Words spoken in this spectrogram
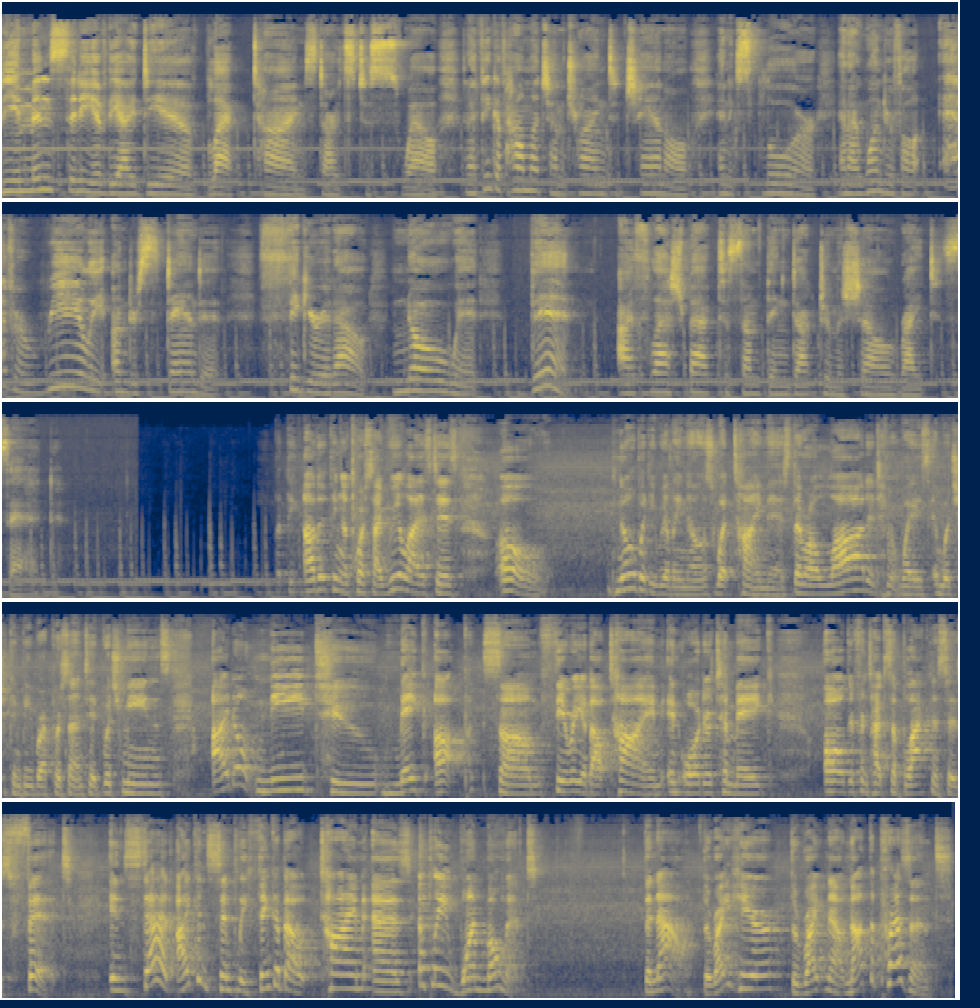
the immensity of the idea of black time starts to swell, and I think of how much I'm trying to channel and explore, and I wonder if I'll ever really understand it, figure it out, know it. Then I flash back to something Dr. Michelle Wright said. But the other thing, of course, I realized is oh, nobody really knows what time is. There are a lot of different ways in which it can be represented, which means I don't need to make up some theory about time in order to make all different types of blacknesses fit. Instead, I can simply think about time as simply one moment the now, the right here, the right now, not the present.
